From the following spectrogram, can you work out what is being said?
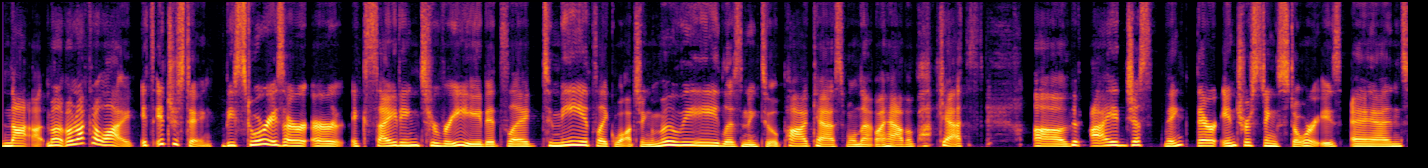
not I'm not gonna lie, it's interesting. These stories are are exciting to read. It's like to me, it's like watching a movie, listening to a podcast. Well, now I have a podcast. Um, I just think they're interesting stories, and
